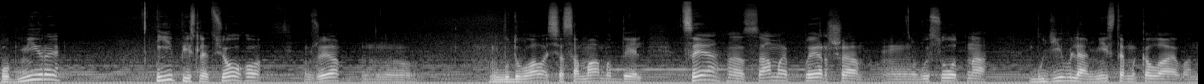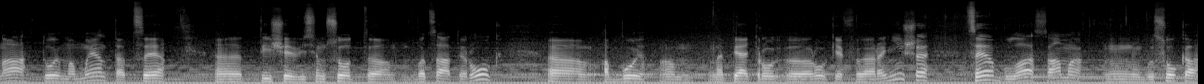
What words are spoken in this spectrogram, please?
обміри, і після цього вже будувалася сама модель. Це е, саме перша висотна будівля міста Миколаєва на той момент, а це е, 1820 рік е, або на 5 е, років раніше. Це була саме висока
